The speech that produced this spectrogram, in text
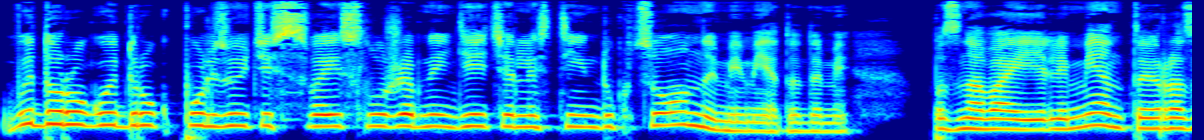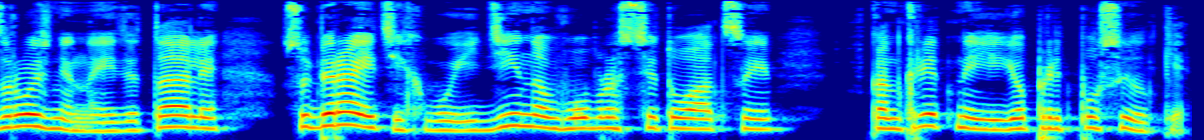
Вы, дорогой друг, пользуетесь в своей служебной деятельности индукционными методами, познавая элементы, разрозненные детали, собираете их воедино в образ ситуации, в конкретные ее предпосылки.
